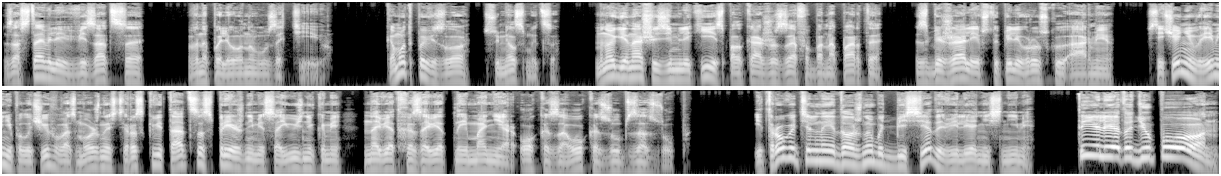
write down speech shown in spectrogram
заставили ввязаться в Наполеонову затею. Кому-то повезло, сумел смыться. Многие наши земляки из полка Жозефа Бонапарта сбежали и вступили в русскую армию, с течением времени получив возможность расквитаться с прежними союзниками на ветхозаветный манер око за око, зуб за зуб. И трогательные, должно быть, беседы вели они с ними. «Ты ли это Дюпон?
